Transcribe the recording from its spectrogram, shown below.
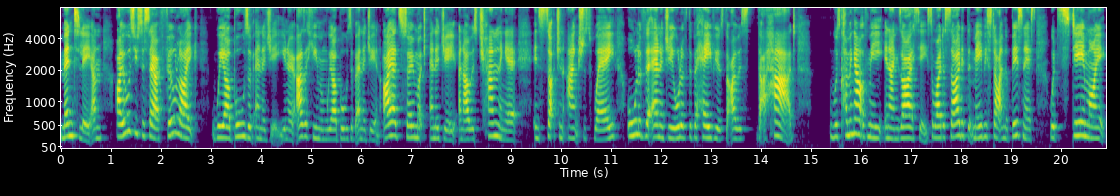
mentally? And I always used to say, I feel like we are balls of energy. You know, as a human, we are balls of energy. And I had so much energy and I was channeling it in such an anxious way. All of the energy, all of the behaviors that I was, that I had, was coming out of me in anxiety. So I decided that maybe starting a business would steer my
